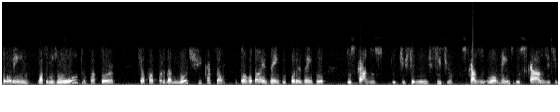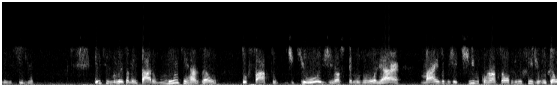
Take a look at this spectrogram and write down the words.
Porém, nós temos um outro fator, que é o fator da notificação. Então, eu vou dar um exemplo, por exemplo, dos casos de feminicídio, os casos, o aumento dos casos de feminicídio. Esses números aumentaram muito em razão do fato de que hoje nós temos um olhar mais objetivo com relação ao feminicídio. Então,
